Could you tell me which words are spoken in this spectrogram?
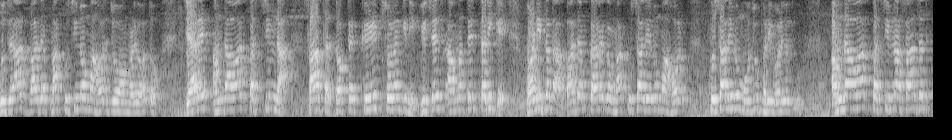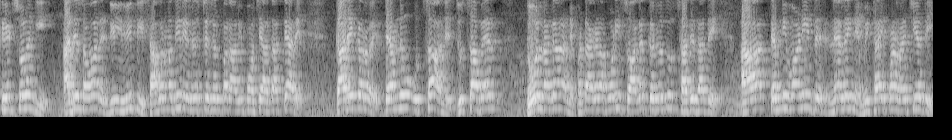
ગુજરાત ભાજપમાં ખુશીનો માહોલ જોવા મળ્યો હતો. જ્યારે અમદાવાદ પશ્ચિમના સાંસદ ડોક્ટર કિરીટ સોલંકીની વિશેષ આમંત્રિત તરીકે વરણી થતા ભાજપ કાર્યક્રમમાં ખુશાલીનું માહોલ, ખુશાલીનું મોજું ફરી વળ્યું હતું. અમદાવાદ પશ્ચિમના સાંસદ કિરીટ સોલંકી આજે સવારે દિલ્હીથી સાબરમતી રેલવે સ્ટેશન પર આવી પહોંચ્યા હતા ત્યારે કાર્યકરોએ તેમનું ઉત્સાહ અને જુસ્સાભેર ઢોલ, નગાર અને ફટાકડા ફોડી સ્વાગત કર્યું હતું. સાથે સાથે આ તેમની વરણીને લઈને મીઠાઈ પણ વહેંચી હતી.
